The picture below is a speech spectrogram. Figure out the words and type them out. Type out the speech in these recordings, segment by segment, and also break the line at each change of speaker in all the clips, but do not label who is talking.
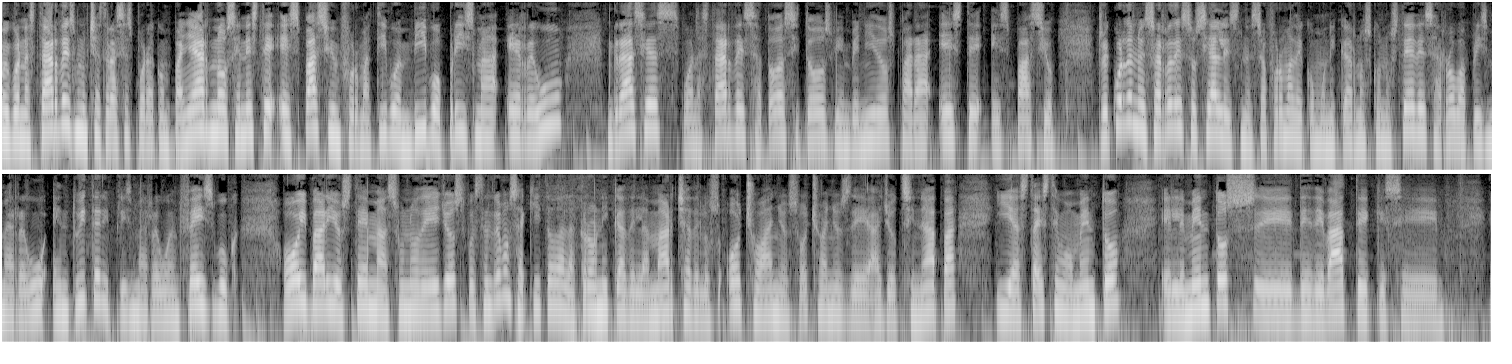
Muy buenas tardes, muchas gracias por acompañarnos en este espacio informativo en vivo Prisma RU. Gracias, buenas tardes a todas y todos, bienvenidos para este espacio. Recuerden nuestras redes sociales, nuestra forma de comunicarnos con ustedes, arroba Prisma RU en Twitter y Prisma RU en Facebook. Hoy varios temas, uno de ellos, pues tendremos aquí toda la crónica de la marcha de los ocho años, ocho años de Ayotzinapa y hasta este momento elementos eh, de debate que se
